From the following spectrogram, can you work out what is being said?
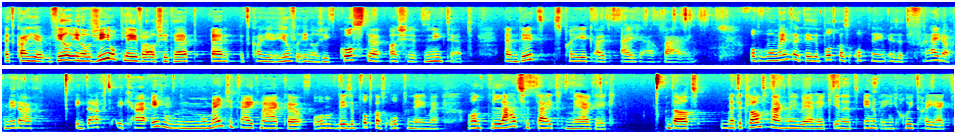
Het kan je veel energie opleveren als je het hebt en het kan je heel veel energie kosten als je het niet hebt. En dit spreek ik uit eigen ervaring. Op het moment dat ik deze podcast opneem is het vrijdagmiddag ik dacht, ik ga even een momentje tijd maken om deze podcast op te nemen. Want de laatste tijd merk ik dat met de klanten waar ik mee werk in het 1 op 1 groeitraject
